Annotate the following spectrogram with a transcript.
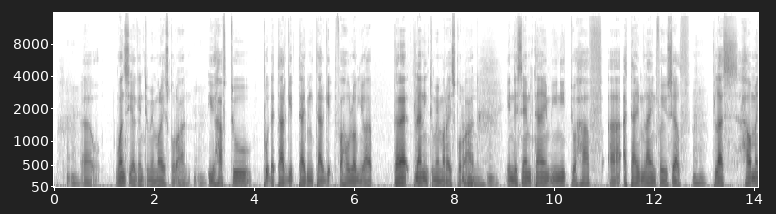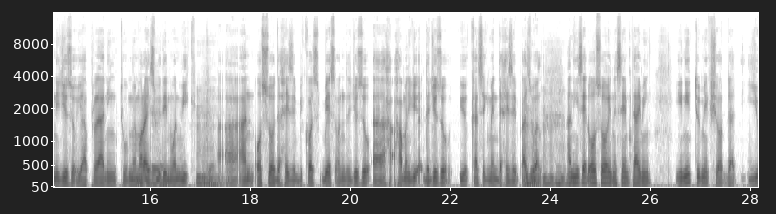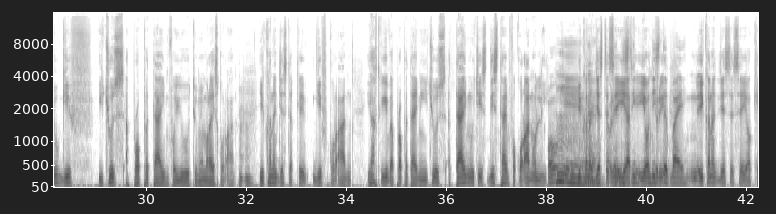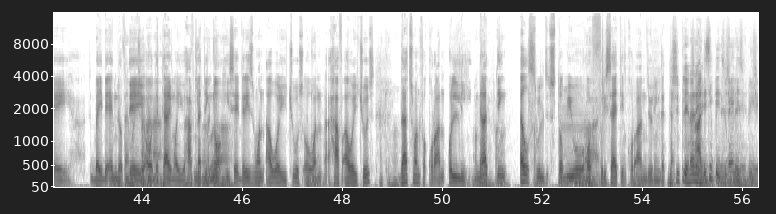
Uh, once you are going to memorize Quran, you have to put the target, timing target for how long you are pla- planning to memorize Quran. Mm. In the same time, you need to have uh, a timeline for yourself. Mhm. Plus, how many juzu you are planning to memorize Okay. within one week. Mhm. Uh, and also the hizb because based on the juzu, uh, how, how many ju- the juzu you can segment the hizb as Mhm, well. mhm. And he said also in the same timing, you need to make sure that you give, you choose a proper time for you to memorize Quran. Mm-mm. You cannot just uh, give Quran. You have to give a proper timing. You choose a time which is this time for Quran only. Okay. You cannot Okay. just uh, say boleh yeah, you want to. Re- disturb by you cannot just uh, say okay by the end The of time day or the time where you have Okay. nothing. No, he said there is one hour you choose or one half hour you choose. okay. That's one for Quran only. Okay, Nothing else will stop you Mm, of reciting Quran during that time. Disiplin lah ni. Ah, disiplin sebenarnya disiplin.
